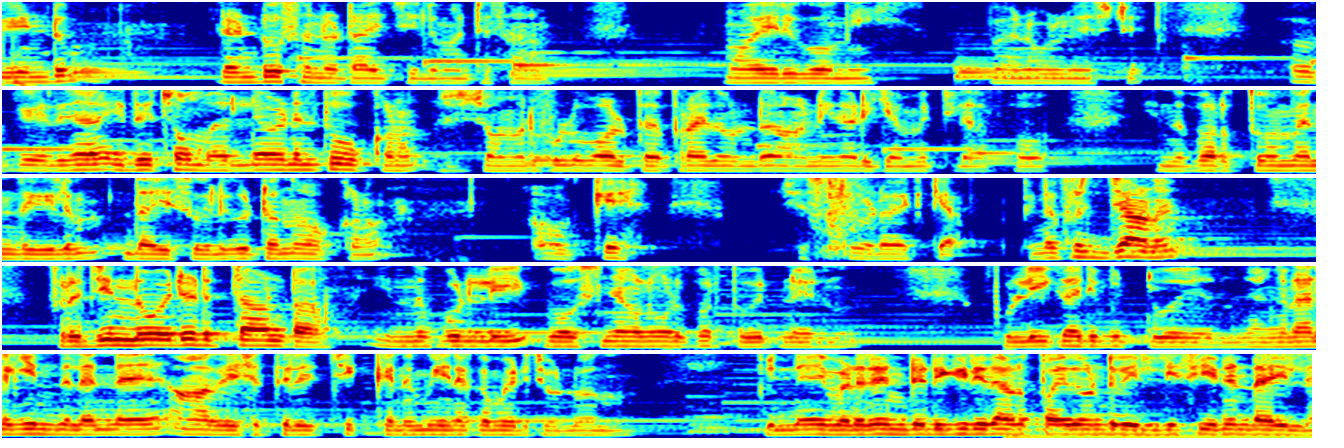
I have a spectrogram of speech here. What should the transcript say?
വീണ്ടും രണ്ട് ദിവസം കേട്ടോ ആഴ്ചയിൽ മറ്റേ സാധനം. മോയര് ഗോമി ബേണബിൾ വേസ്റ്റ് ഓക്കെ ഇത് ഞാൻ ഇത് ചുമരിൽ വേണമെങ്കിൽ തൂക്കണം. പക്ഷെ ചുമര് ഫുൾ വാൾപേപ്പർ ആയതുകൊണ്ട് ആണിന്ന് അടിക്കാൻ പറ്റില്ല. അപ്പോൾ ഇന്ന് പുറത്ത് പോകുമ്പോൾ എന്തെങ്കിലും ദൈസൂൽ കിട്ടുമെന്ന് നോക്കണം. ഓക്കെ ജസ്റ്റ് ഇവിടെ വെക്കാം. പിന്നെ ഫ്രിഡ്ജാണ് ഫ്രിഡ്ജ് ഇന്ന് പോയിട്ട് എടുത്താണ് കേട്ടോ ഇന്ന് പുള്ളി ബോസ് ഞങ്ങളോട് പുറത്ത് പോയിട്ടുണ്ടായിരുന്നു. പുള്ളി കാര്യം വിട്ടുപോയിരുന്നു ഞങ്ങളാണെങ്കിൽ ഇന്നലെ തന്നെ ആവേശത്തിൽ ചിക്കനും മീനൊക്കെ മേടിച്ചുകൊണ്ട് വന്നു. പിന്നെ ഇവിടെ രണ്ട് ഡിഗ്രി തണുപ്പായതുകൊണ്ട് വലിയ സീൻ ഉണ്ടായില്ല.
